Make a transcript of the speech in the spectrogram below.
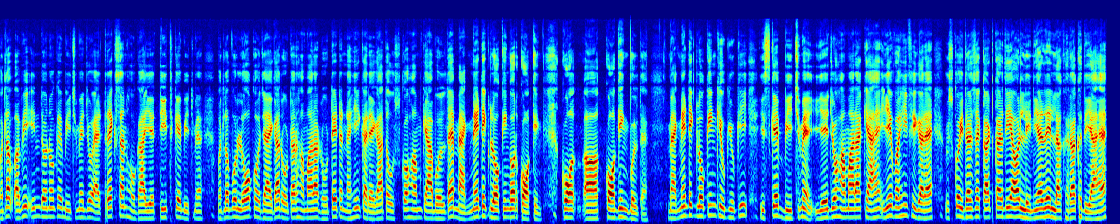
मतलब अभी इन दोनों के बीच में जो एट्रैक्शन होगा, ये तीथ के बीच में मतलब वो लॉक हो जाएगा, रोटर हमारा रोटेट नहीं करेगा तो उसको हम क्या बोलते हैं, मैग्नेटिक लॉकिंग और कॉकिंग कॉगिंग बोलते हैं। मैग्नेटिक लॉकिंग क्यों? क्योंकि इसके बीच में ये जो हमारा क्या है, ये वही फिगर है, उसको इधर से कट कर दिया और लीनियरली लख रख दिया है,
